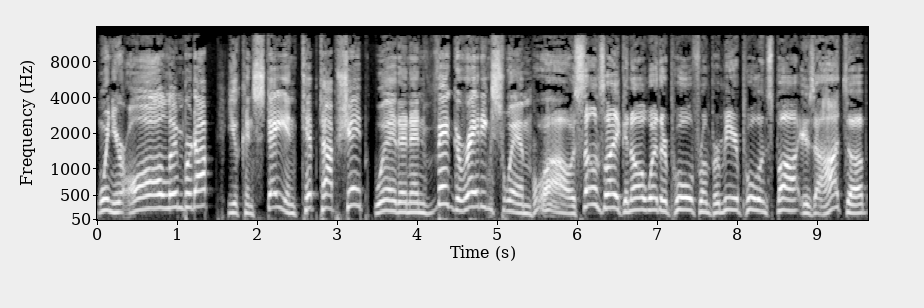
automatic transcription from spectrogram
when you're all limbered up, you can stay in tip-top shape with an invigorating swim. Wow, sounds like an all-weather pool from Premier Pool and Spa is a hot tub,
